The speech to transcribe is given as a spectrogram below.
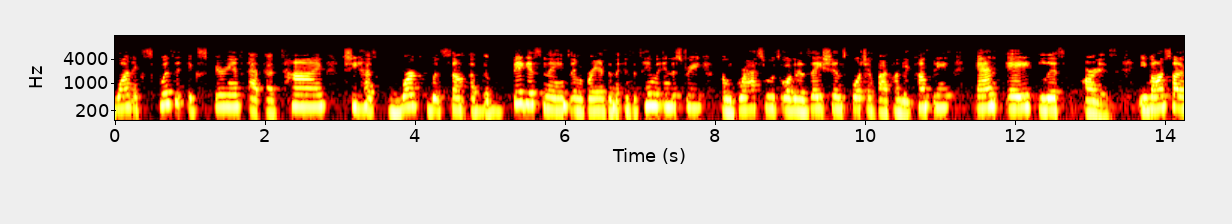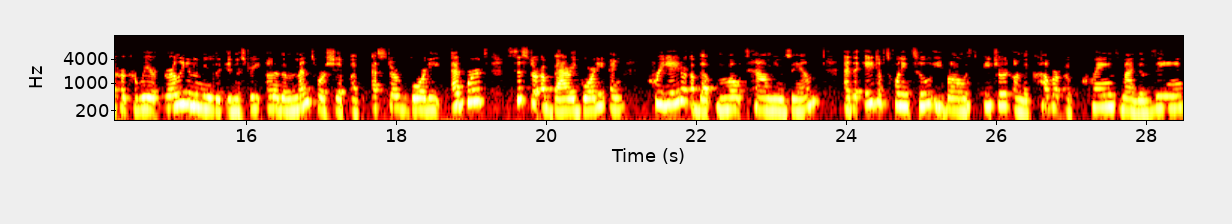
one exquisite experience at a time. She has worked with some of the biggest names and brands in the entertainment industry, from grassroots organizations, Fortune 500 companies, and A list artist. Yvonne started her career early in the music industry under the mentorship of Esther Gordy Edwards, sister of Berry Gordy, and creator of the Motown Museum. At the age of 22, Yvonne was featured on the cover of Crain's magazine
